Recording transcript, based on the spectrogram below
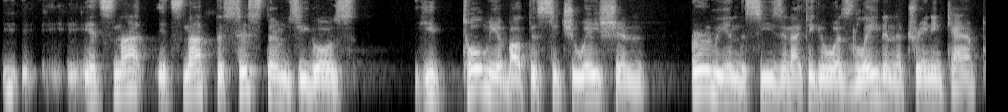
"It's not it's not the systems." He goes, he told me about this situation early in the season. I think it was late in the training camp,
